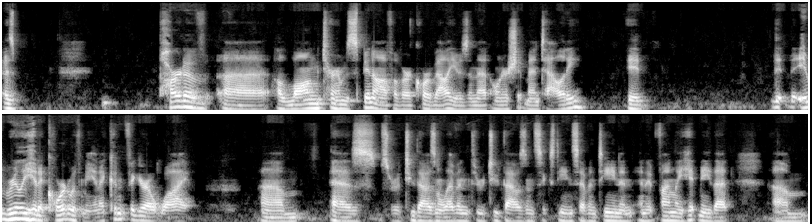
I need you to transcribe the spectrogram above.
as part of uh, a long term spin off of our core values and that ownership mentality, it it really hit a chord with me, and I couldn't figure out why. Um, as sort of 2011 through 2016, 17, and, and it finally hit me that um,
